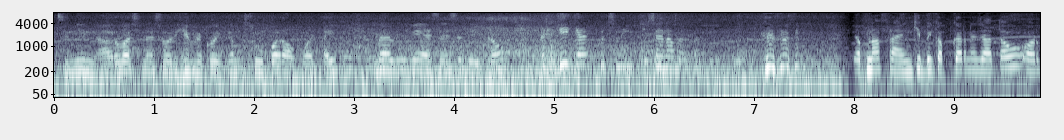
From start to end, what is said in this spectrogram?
इतनी नर्वसनेस हो रही है मेरे को, एकदम सुपर ऑकवर्ड टाइप मैं अभी भी ऐसे ऐसे देख रहा हूँ। ठीक है, कुछ नहीं, सहना पड़ता। अपना फ्रैंकी पिकअप करने जाता हूँ और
